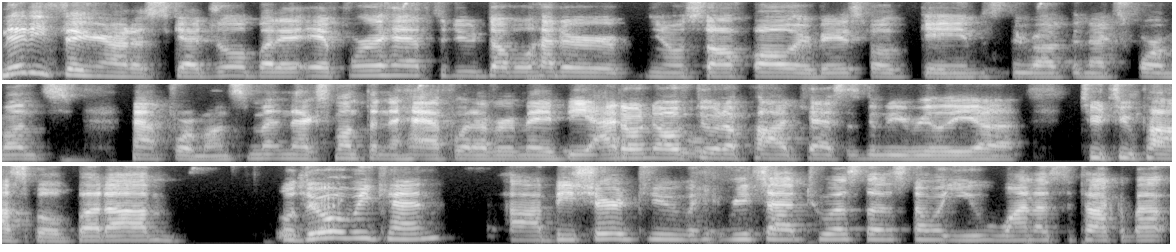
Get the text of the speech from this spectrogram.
maybe figuring out a schedule, but if we have to do doubleheader, you know, softball or baseball games throughout the next four months, not four months, next month and a half, whatever it may be, I don't know if doing a podcast is going to be really uh, too too possible, but um, we'll do what we can. Uh, be sure to reach out to us. Let us know what you want us to talk about.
